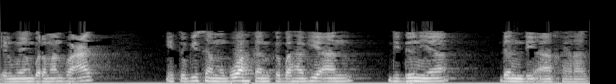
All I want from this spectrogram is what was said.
Ilmu yang bermanfaat itu bisa membuahkan kebahagiaan di dunia dan di akhirat.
